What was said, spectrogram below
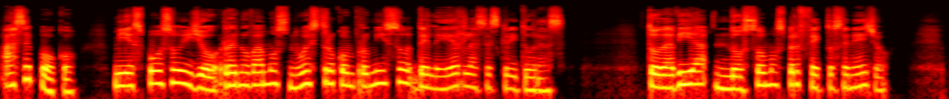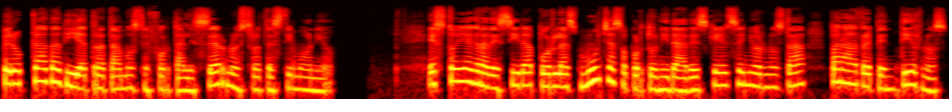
Hace poco, mi esposo y yo renovamos nuestro compromiso de leer las escrituras. Todavía no somos perfectos en ello, pero cada día tratamos de fortalecer nuestro testimonio. Estoy agradecida por las muchas oportunidades que el Señor nos da para arrepentirnos,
